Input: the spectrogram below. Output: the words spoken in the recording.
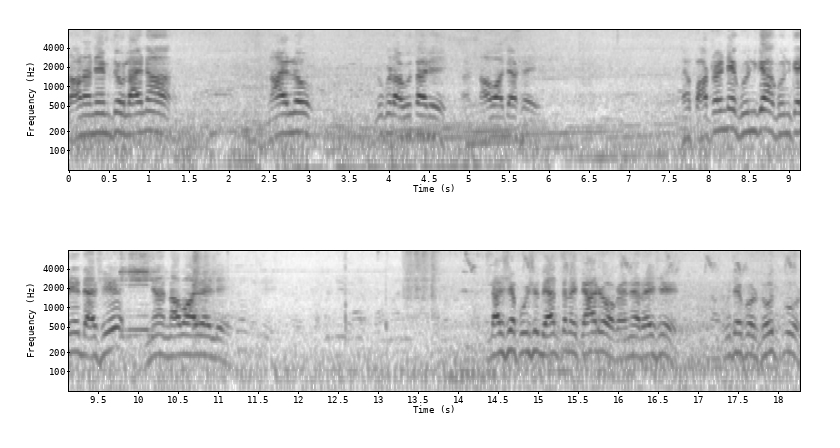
રાણા રાણાને એમ તો લાઈના નાય લો. લુગડા ઉતારી નાવા ને પાટણને ગુંડગ્યા ગુંડકરી દાસી ત્યાં નાવા આવેલી. દાસીએ પૂછ્યું બેન, તમે ક્યાં રહ્યો કે એને રહેશે ઉદયપુર, જોધપુર.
